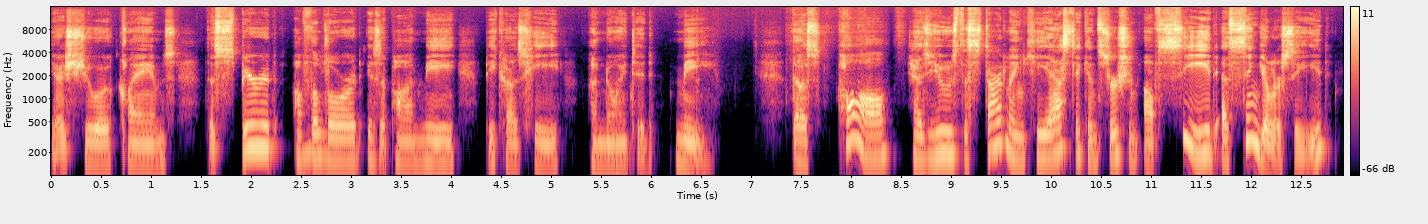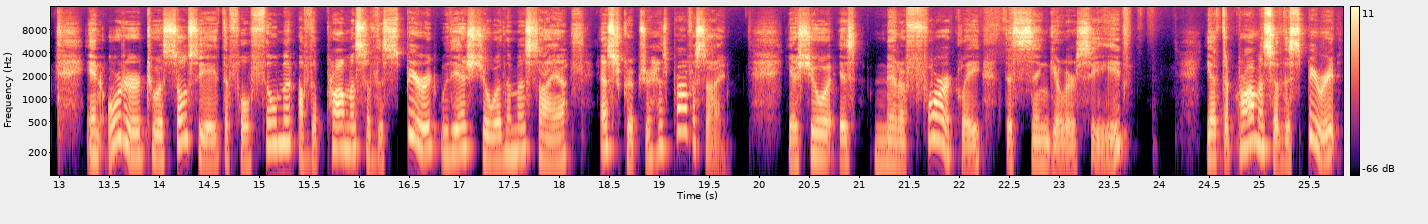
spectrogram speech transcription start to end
Yeshua claims, "The Spirit of the Lord is upon me because he anointed me. Thus, Paul has used the startling chiastic insertion of seed as singular seed in order to associate the fulfillment of the promise of the Spirit with Yeshua the Messiah, as Scripture has prophesied. Yeshua is metaphorically the singular seed, yet the promise of the Spirit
